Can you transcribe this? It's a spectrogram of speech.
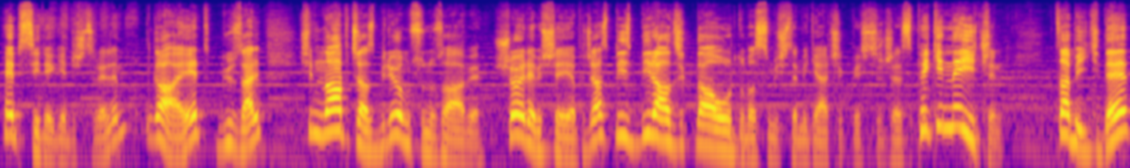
Hepsiyle geliştirelim. Gayet güzel. Şimdi ne yapacağız biliyor musunuz abi? Şöyle bir şey yapacağız. Biz birazcık daha ordu basım işlemi gerçekleştireceğiz. Peki ne için? Tabii ki de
